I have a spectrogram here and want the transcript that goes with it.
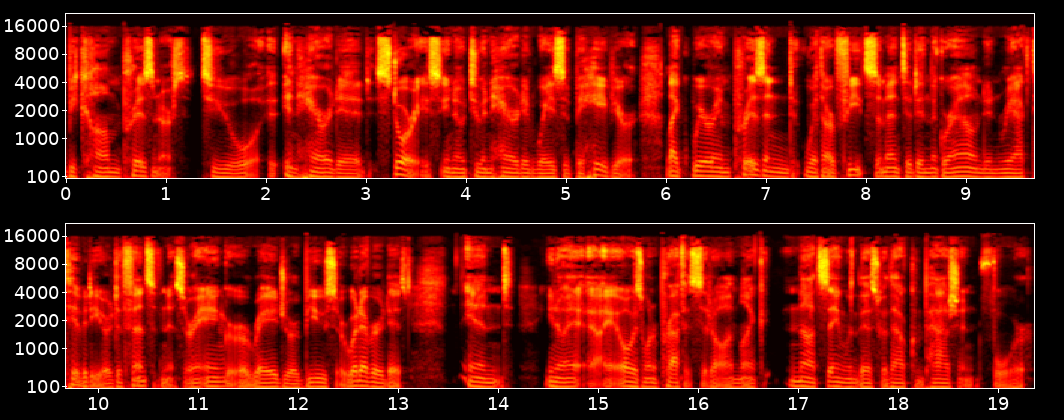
become prisoners to inherited stories, you know, to inherited ways of behavior. Like we're imprisoned with our feet cemented in the ground in reactivity or defensiveness or anger or rage or abuse or whatever it is. And, you know, I, I always want to preface it all. I'm like, not saying with this without compassion for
